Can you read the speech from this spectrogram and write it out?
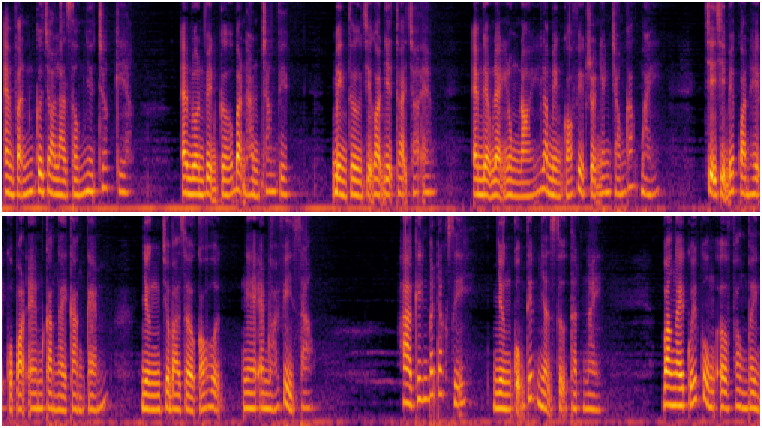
Em vẫn cứ cho là giống như trước kia. Em luôn viện cớ bận hẳn trăm việc. Bình thường chị gọi điện thoại cho em. Em đều lạnh lùng nói là mình có việc rồi nhanh chóng gác máy. Chị chỉ biết quan hệ của bọn em càng ngày càng kém. Nhưng chưa bao giờ có hội nghe em nói vì sao. Hà Kinh bất đắc dĩ, nhưng cũng tiếp nhận sự thật này. Và ngày cuối cùng ở phòng bệnh,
